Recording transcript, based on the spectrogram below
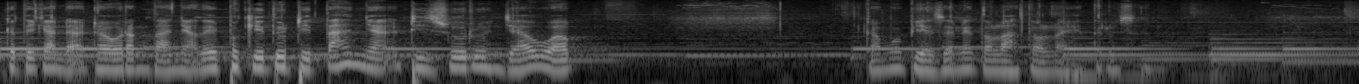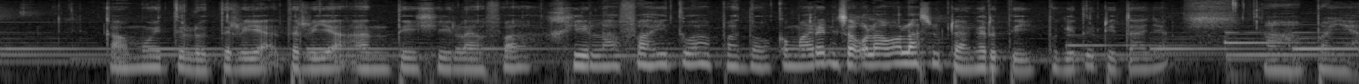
Ketika tidak ada orang tanya, tapi begitu ditanya, disuruh jawab, kamu biasanya tolah-toleh terus. Kamu itu loh teriak-teriak anti khilafah. Khilafah itu apa toh? Kemarin seolah-olah sudah ngerti. Begitu ditanya, apa ya?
